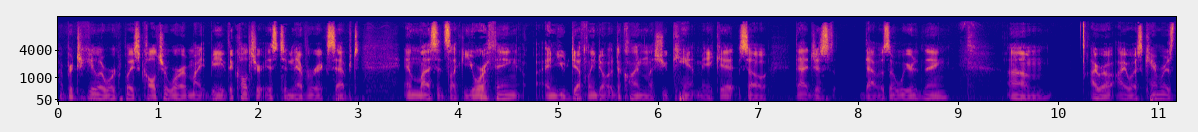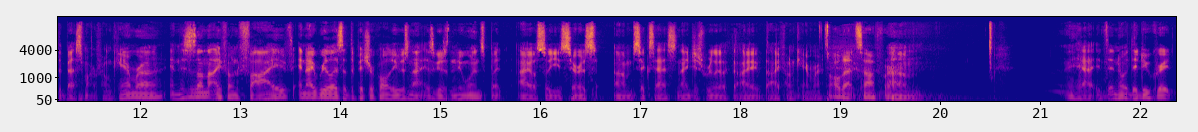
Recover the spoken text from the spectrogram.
a particular workplace culture where it might be the culture is to never accept unless it's like your thing, and you definitely don't decline unless you can't make it. So that just that was a weird thing. Um, I wrote iOS camera is the best smartphone camera, and this is on the iPhone 5. And I realized that the picture quality was not as good as the new ones, but I also use Sarah's um, 6S, and I just really like the, i- the iPhone camera. It's All that software. Um, yeah, it, no, they do great.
